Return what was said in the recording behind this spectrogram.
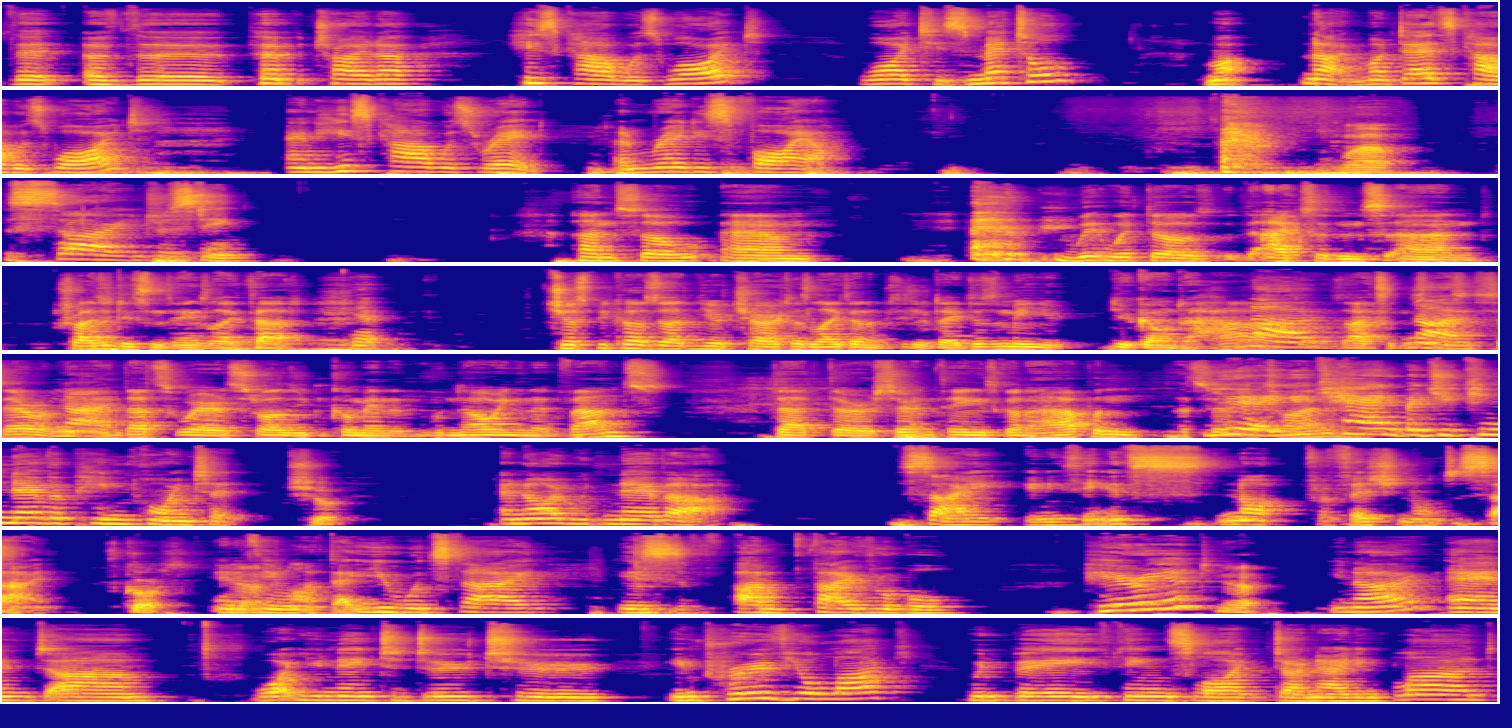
that of the perpetrator, his car was white. White is metal. My, no, my dad's car was white and his car was red. And red is fire. Wow. So interesting. And so, um, with, with those accidents and tragedies and things like that, Yep. Just because your chart is like that on a particular day doesn't mean you, you're going to have No, those accidents no, necessarily. no. And that's where astrology can come in knowing in advance that there are certain things going to happen at certain Yeah, times. you can, but you can never pinpoint it. Sure. And I would never say anything. It's not professional to say Of course. Yeah. anything like that. You would say is unfavourable period. Yeah. You know, and um, what you need to do to improve your luck would be things like donating blood,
